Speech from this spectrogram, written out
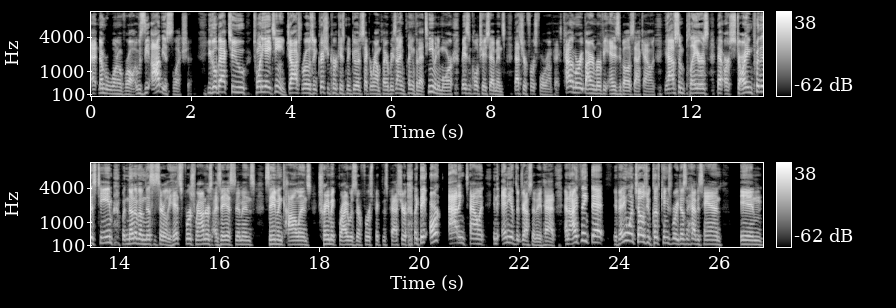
at number one overall. It was the obvious selection. You go back to 2018, Josh Rosen, Christian Kirk has been good, second round player, but he's not even playing for that team anymore. Mason Cole, Chase Edmonds, that's your first four round picks. Kyler Murray, Byron Murphy, and Isabella Zach Allen. You have some players that are starting for this team, but none of them necessarily hits. First rounders, Isaiah Simmons, Zaven Collins, Trey McBride was their first pick this past year. Like they aren't adding talent in any of the drafts that they've had. And I think that if anyone tells you Cliff Kingsbury doesn't have his hand in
